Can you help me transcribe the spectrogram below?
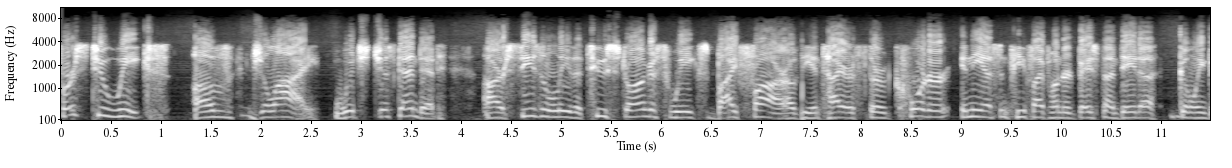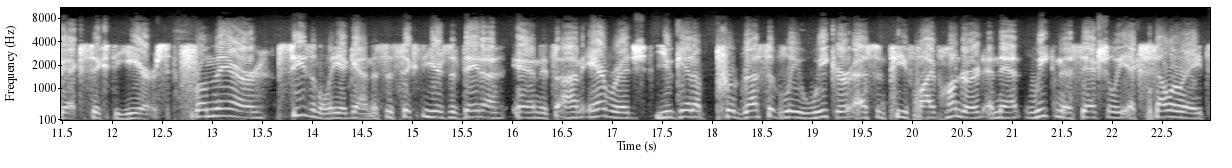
first two weeks of July, which just ended, are seasonally the two strongest weeks by far of the entire third quarter in the S&P 500 based on data going back 60 years. From there, seasonally again, this is 60 years of data and it's on average you get a progressively weaker S&P 500 and that weakness actually accelerates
